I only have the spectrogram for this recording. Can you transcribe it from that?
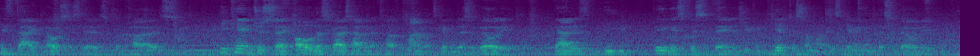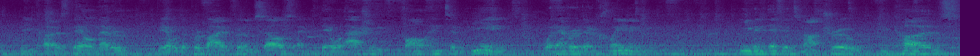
his diagnosis is because he can't just say, oh, this guy's having a tough time, let's give him disability. That is the biggest disadvantage you can give to someone is giving them disability because they'll never be able to provide for themselves and they will actually fall into being whatever they're claiming even if it's not true because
